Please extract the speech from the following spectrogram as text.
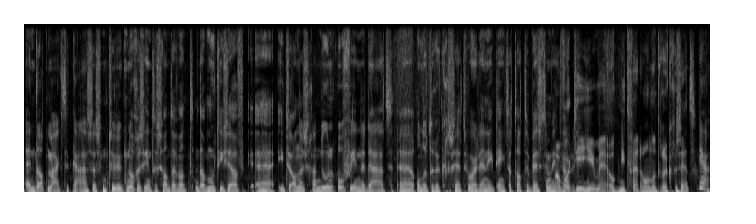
En dat maakt de casus natuurlijk nog eens interessanter... want dan moet hij zelf iets anders gaan doen... of inderdaad onder druk gezet worden. En ik denk dat dat de beste methode is. Maar wordt hij hiermee ook niet verder onder druk gezet? Ja.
